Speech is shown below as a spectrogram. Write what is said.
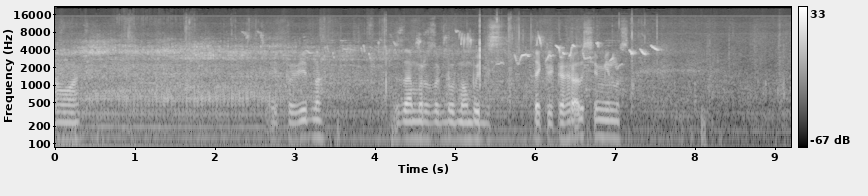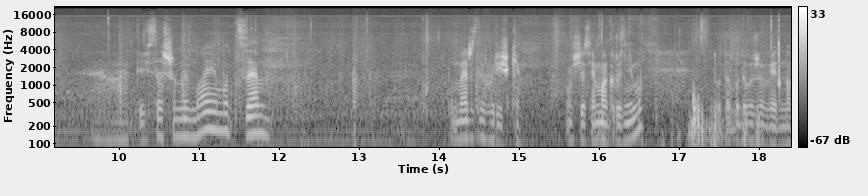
От. Відповідно, заморозок був, мабуть, десь декілька градусів мінус. От, і все, що ми маємо, це померзли горішки. Ось зараз я макро зніму, тут буде вже видно.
